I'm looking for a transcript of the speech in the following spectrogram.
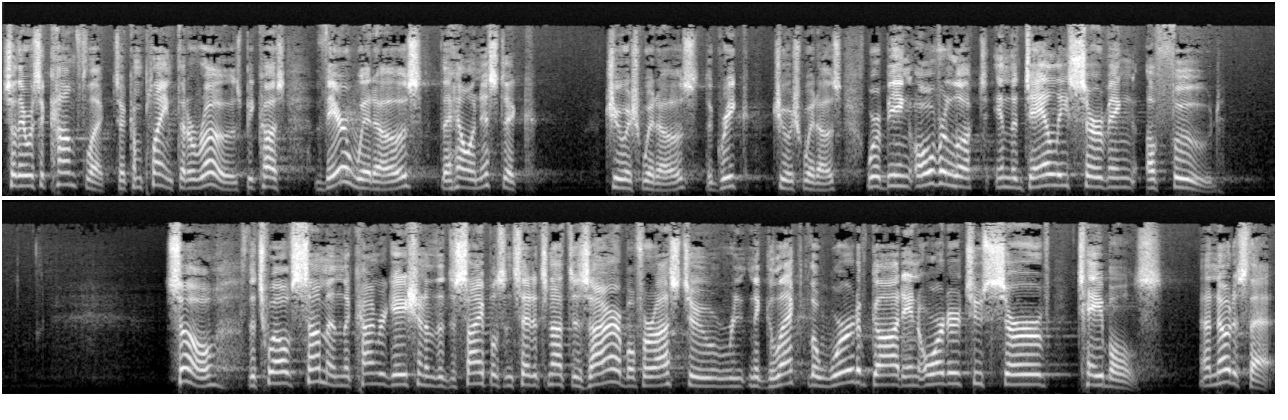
So there was a conflict, a complaint that arose because their widows, the Hellenistic Jewish widows, the Greek Jewish widows, were being overlooked in the daily serving of food. So the twelve summoned the congregation of the disciples and said, It's not desirable for us to re- neglect the word of God in order to serve tables. Now, notice that.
